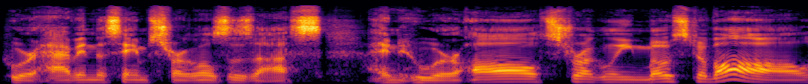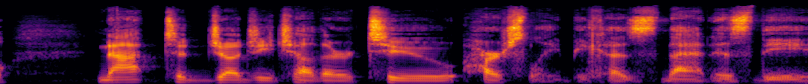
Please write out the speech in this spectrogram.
who are having the same struggles as us and who are all struggling most of all not to judge each other too harshly because that is the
